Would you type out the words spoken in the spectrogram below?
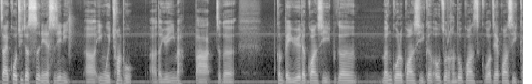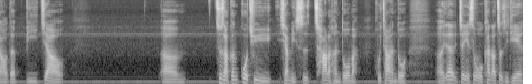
在过去这四年的时间里，呃，因为川普呃的原因嘛，把这个。跟北约的关系，跟盟国的关系，跟欧洲的很多关国家关系搞得比较，嗯，至少跟过去相比是差了很多嘛，会差很多。呃，那这也是我看到这几天，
